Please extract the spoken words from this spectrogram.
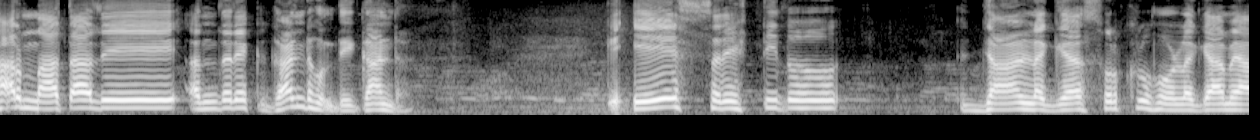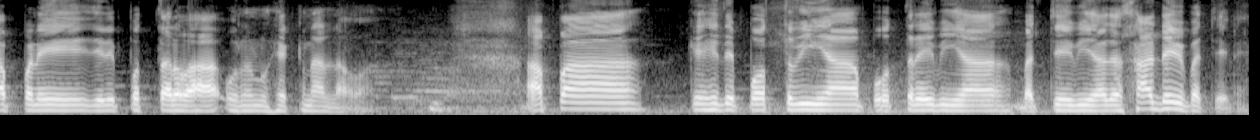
ਹਰ ਮਾਤਾ ਦੇ ਅੰਦਰ ਇੱਕ ਗੰਢ ਹੁੰਦੀ, ਗੰਢ। ਕਿ ਇਸ ਸ੍ਰਿਸ਼ਟੀ ਤੋਂ ਜਾਣ ਲੱਗਿਆ ਸੁਰਖਰੂ ਹੋਣ ਲੱਗਿਆ, ਮੈਂ ਆਪਣੇ ਜਿਹੜੇ ਪੁੱਤਰ ਵਾ, ਉਹਨਾਂ ਨੂੰ ਹਿੱਕ ਨਾਲ ਲਾਵਾਂ। ਆਪਾਂ ਕਿਸੇ ਦੇ ਪੁੱਤ ਵੀ ਆ, ਪੋਤਰੇ ਵੀ ਆ, ਬੱਚੇ ਵੀ ਆ, ਜਾਂ ਸਾਡੇ ਵੀ ਬੱਚੇ ਨੇ।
